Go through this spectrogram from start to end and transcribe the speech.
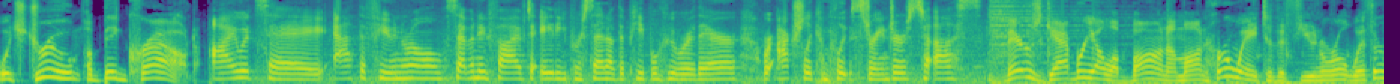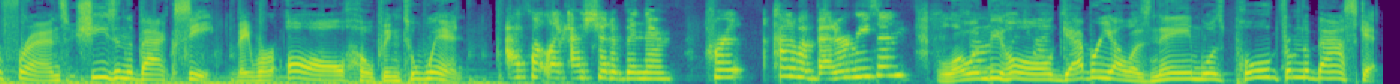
which drew a big crowd. I would say at the funeral, 75 to 80% of the people who were there were actually complete strangers to us. There's Gabriella Bonham on her way to the funeral with her friends. She's in the back seat. They were all hoping to win. I felt like I should have been there for kind of a better reason. Lo and behold, Gabriella's name was pulled from the basket.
